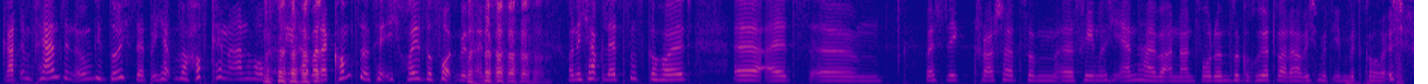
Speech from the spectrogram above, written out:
gerade im Fernsehen irgendwie durchseppe, ich habe überhaupt keine Ahnung, worum es geht, aber da kommt so ein Szene, ich heul sofort mit einfach. Und ich habe letztens geheult, äh, als ähm, Wesley Crusher zum äh, Fähnrich Ehrenhalber ernannt wurde und so gerührt war, da habe ich mit ihm mitgeheult.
